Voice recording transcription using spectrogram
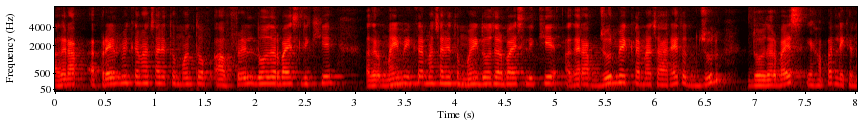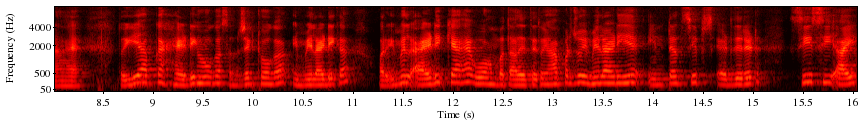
अगर आप अप्रैल में करना चाह रहे हैं तो मंथ ऑफ़ अप्रैल 2022 लिखिए। अगर मई में करना चाह रहे हैं तो मई 2022 लिखिए। अगर आप जून में करना चाह रहे हैं तो जून 2022 यहाँ पर लिखना है। तो ये आपका हेडिंग होगा सब्जेक्ट होगा ईमेल आईडी का। और ईमेल आईडी क्या है, वो हम बता देते हैं। तो यहाँ पर जो ईमेल आईडी है internships at the rate C C I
